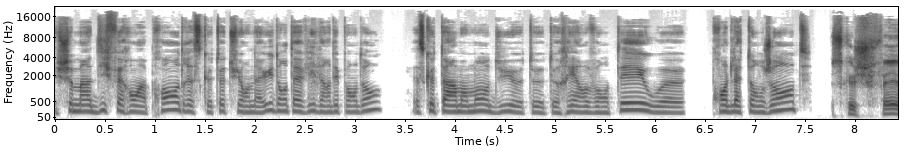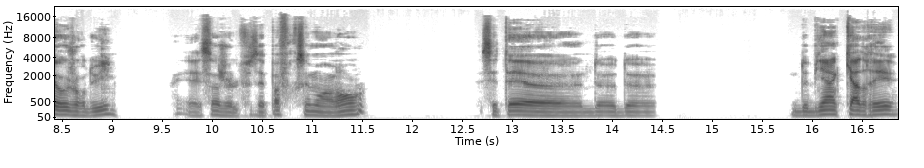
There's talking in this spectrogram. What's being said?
chemins différents à prendre. Est-ce que toi tu en as eu dans ta vie d'indépendant? Est-ce que tu as un moment dû euh, te, réinventer ou prendre la tangente? Ce que je fais aujourd'hui, et ça je le faisais pas forcément avant, c'était de, de, bien cadrer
